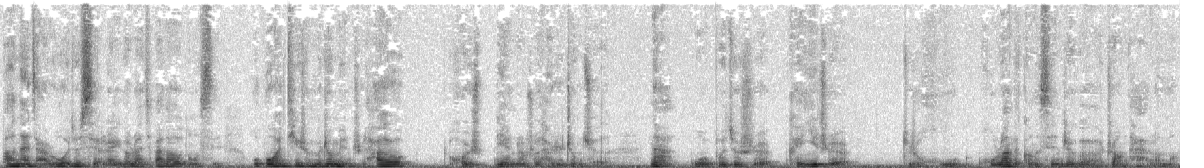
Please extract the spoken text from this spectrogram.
啊，那假如我就写了一个乱七八糟的东西，我不管提什么证明值，它都会验证说它是正确的。那我不就是可以一直就是胡胡乱的更新这个状态了吗？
